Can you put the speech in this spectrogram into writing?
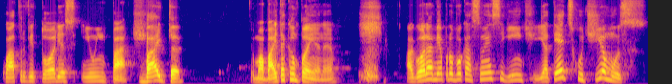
quatro vitórias e um empate. Baita. Uma baita campanha, né? Agora a minha provocação é a seguinte, e até discutíamos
